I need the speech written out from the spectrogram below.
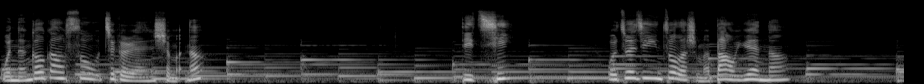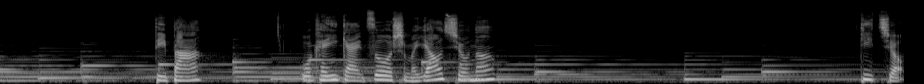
我能够告诉这个人什么呢？第七，我最近做了什么抱怨呢？第八，我可以改做什么要求呢？第九，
